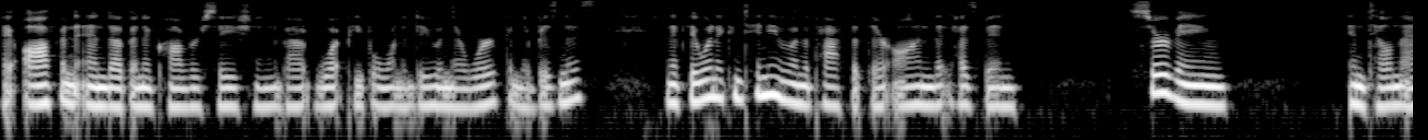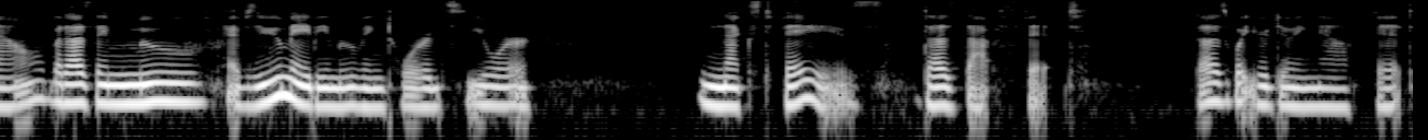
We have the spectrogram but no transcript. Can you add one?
I often end up in a conversation about what people want to do in their work and their business. And if they want to continue on the path that they're on that has been serving until now, but as they move, as you may be moving towards your next phase, does that fit? Does what you're doing now fit?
